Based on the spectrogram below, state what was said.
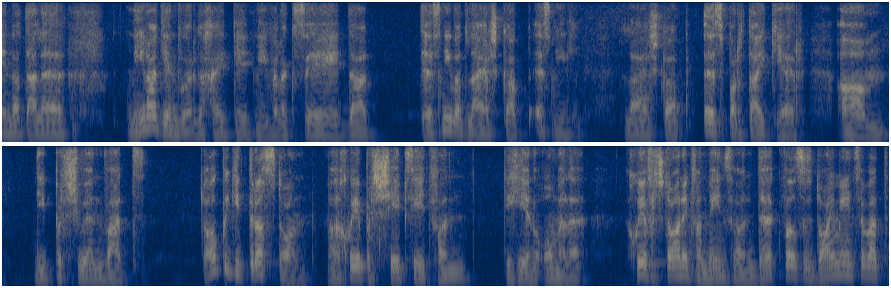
en dat hulle nie daai teenwoordigheid het nie, wil ek sê dat dis nie wat leierskap is nie. Leierskap is partykeer um die persoon wat dalk bietjie terug staan, maar 'n goeie persepsie het van diegene om hulle. Goeie verstaan het van mense want dikwels is daai mense wat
